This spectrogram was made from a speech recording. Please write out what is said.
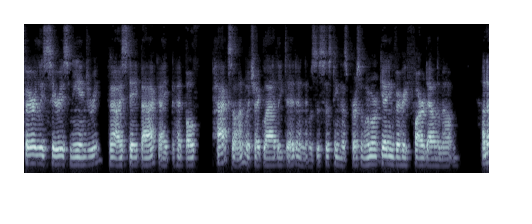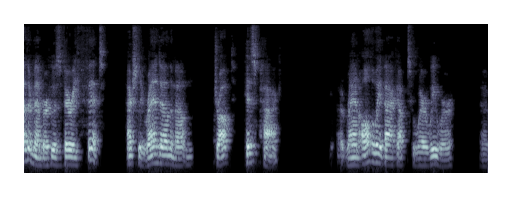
fairly serious knee injury. I stayed back. I had both packs on, which I gladly did, and was assisting this person. We weren't getting very far down the mountain. Another member who was very fit actually ran down the mountain, dropped his pack, ran all the way back up to where we were, uh,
